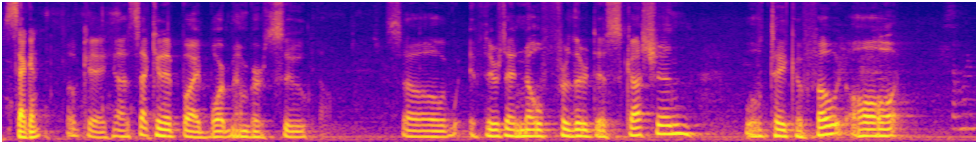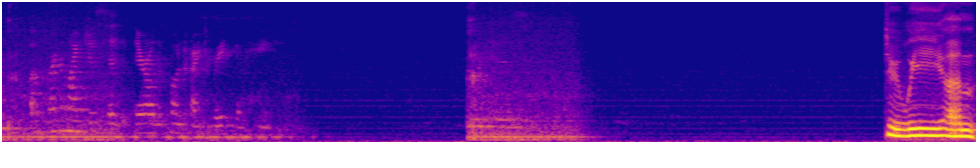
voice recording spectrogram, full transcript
Second? Okay, uh, seconded by Board Member Sue. So if there's a no further discussion, we'll take a vote. All, Someone, a friend of mine just said that they're on the phone trying to raise their hand. Do we, um,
